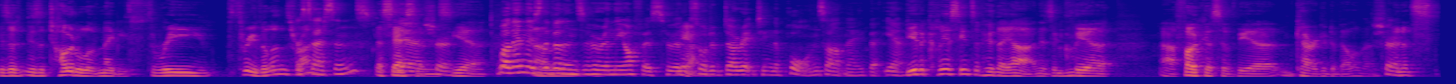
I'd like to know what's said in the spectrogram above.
there's a there's a total of maybe three three villains, right? Assassins. Assassins, Yeah, sure. yeah. Well, then there's the Um, villains who are in the office who are Yeah. sort of directing the pawns, aren't they? But yeah. You have a clear sense of who they are, and there's a Mm-hmm. clear uh, focus of their character development. Sure. And it's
